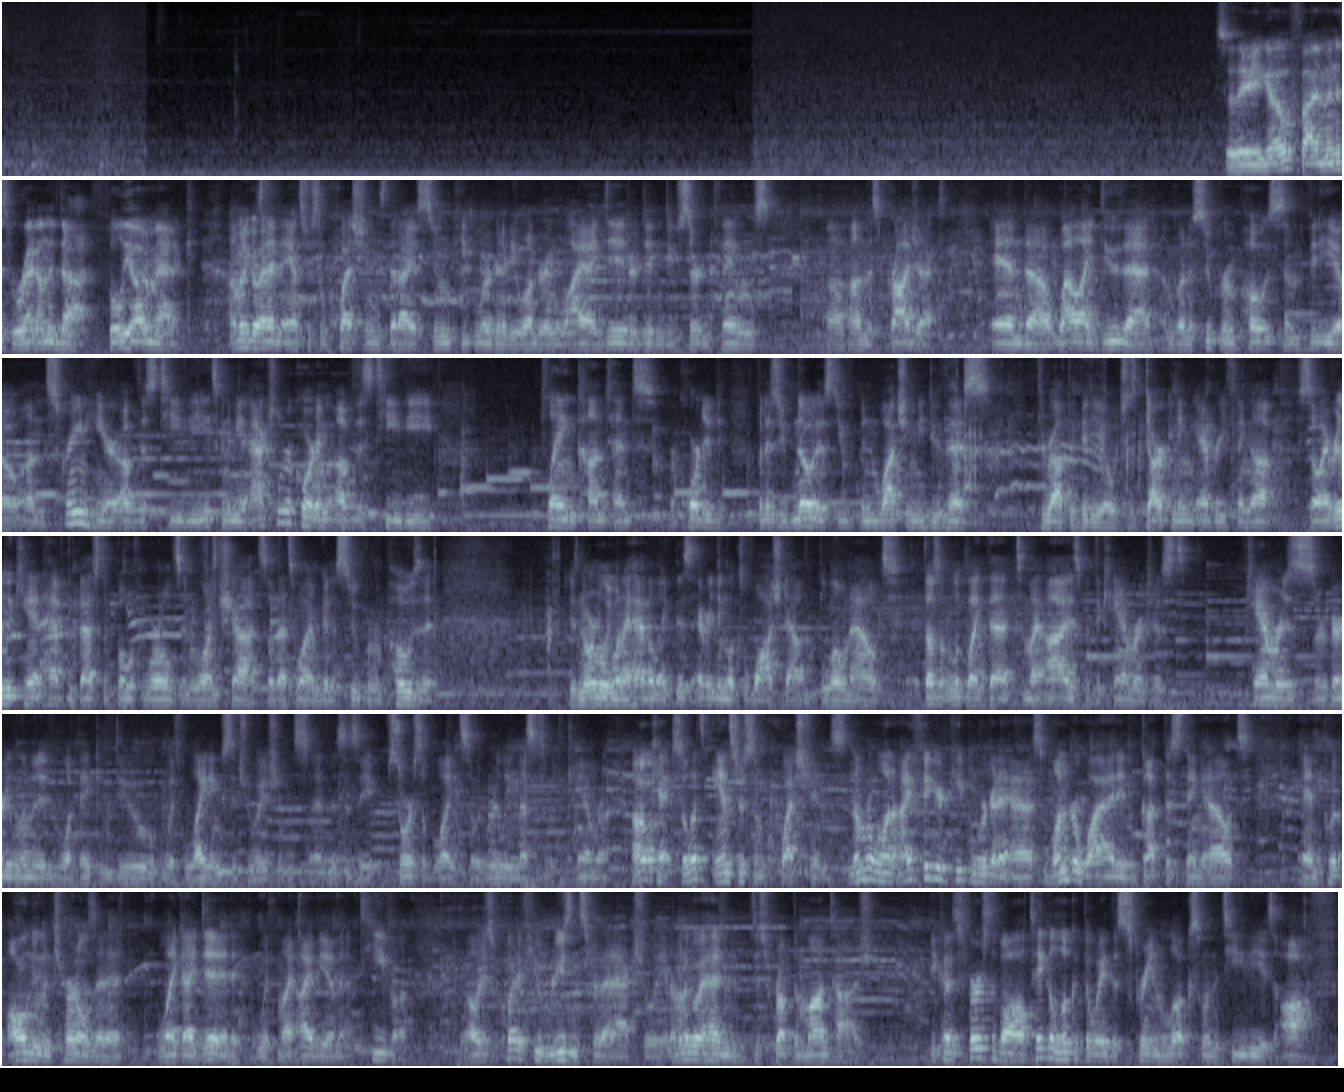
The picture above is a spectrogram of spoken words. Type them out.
So there you go, five minutes right on the dot, fully automatic. I'm gonna go ahead and answer some questions that I assume people are gonna be wondering why I did or didn't do certain things uh, on this project. And uh, while I do that, I'm going to superimpose some video on the screen here of this TV. It's going to be an actual recording of this TV playing content recorded, but as you've noticed, you've been watching me do this throughout the video, which is darkening everything up. So I really can't have the best of both worlds in one shot, so that's why I'm going to superimpose it. Because normally when I have it like this, everything looks washed out and blown out. It doesn't look like that to my eyes, but the camera just... Cameras are very limited in what they can do with lighting situations, and this is a source of light, so it really messes with the camera. Okay, so let's answer some questions. Number one, I figured people were going to ask, wonder why I didn't gut this thing out and put all new internals in it like I did with my IBM Aptiva. Well, there's quite a few reasons for that actually, and I'm going to go ahead and disrupt the montage. Because first of all, take a look at the way the screen looks when the TV is off.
